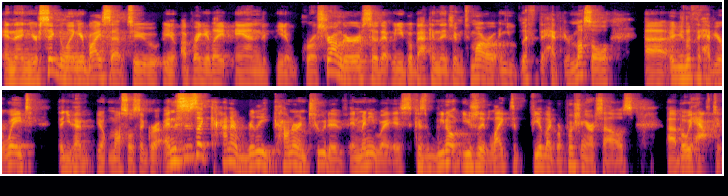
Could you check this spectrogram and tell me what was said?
and then you're signaling your bicep to you know upregulate and you know grow stronger so that when you go back in the gym tomorrow and you lift the heavier muscle uh, or you lift the heavier weight that you have you know, muscles to grow. And this is like kind of really counterintuitive in many ways because we don't usually like to feel like we're pushing ourselves uh, but we have to.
